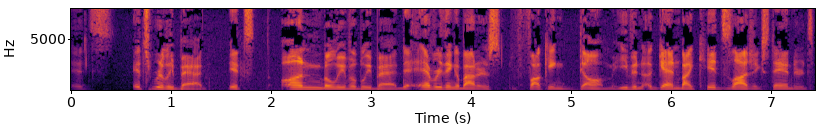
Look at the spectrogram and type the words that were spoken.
It's it's really bad. It's unbelievably bad. Everything about it is fucking dumb. Even again by kids' logic standards.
